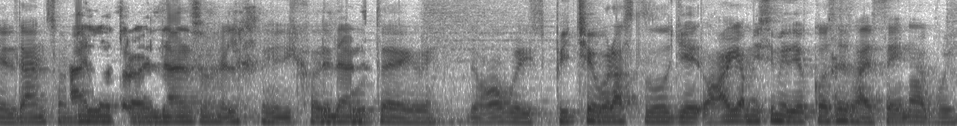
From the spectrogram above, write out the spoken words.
El Danson. ah, el otro, el Danzo. El, hijo de puta, güey. No, güey, pinche brazo todo lleno. Ay, a mí sí me dio cosas esa escena, güey.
